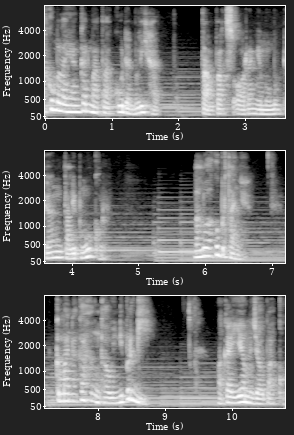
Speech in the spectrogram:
Aku melayangkan mataku dan melihat, tampak seorang yang memegang tali pengukur. Lalu aku bertanya, ke manakah engkau ini pergi? Maka ia menjawab aku,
